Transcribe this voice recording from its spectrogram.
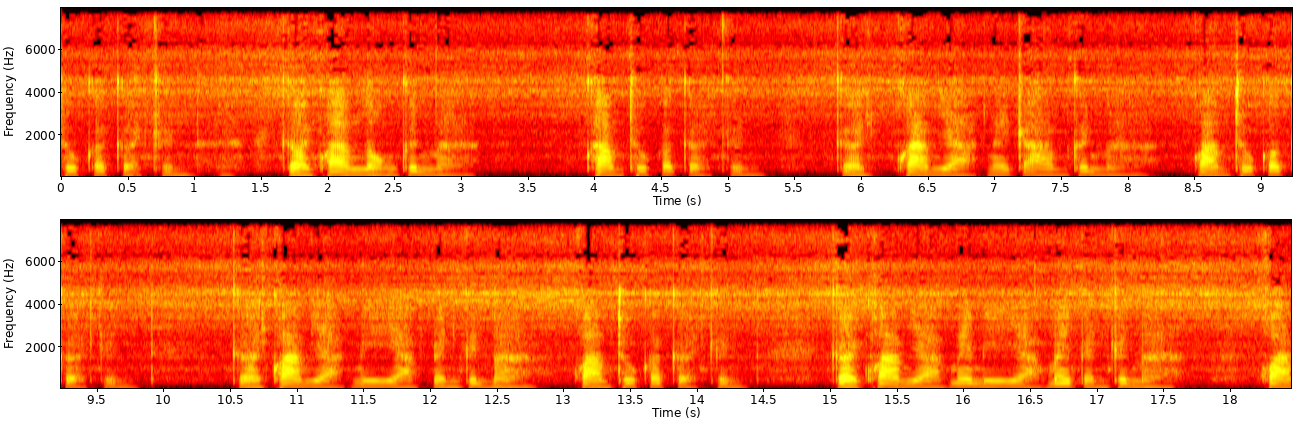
ทุกข์ก็เกิดขึ้น เกิดความหลงขึ้นมา ความทุกข์ก็เกิดขึ้น เกิดความอยากในกามขึ้นมา ความทุกข์ก็เกิดขึ้น เกิดความอยากมีอยากเป็นขึ้นมา ความทุกข์ก็เกิดขึ้น เกิดความอยากไม่มีอยากไม่เป็นขึ้นมา ความ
